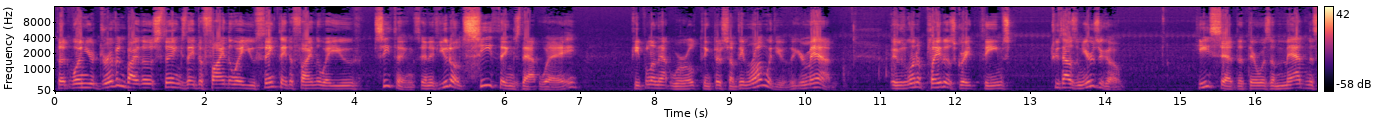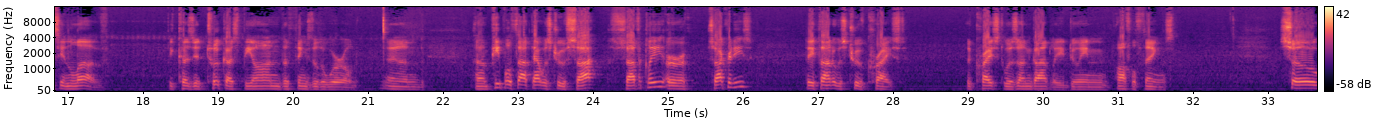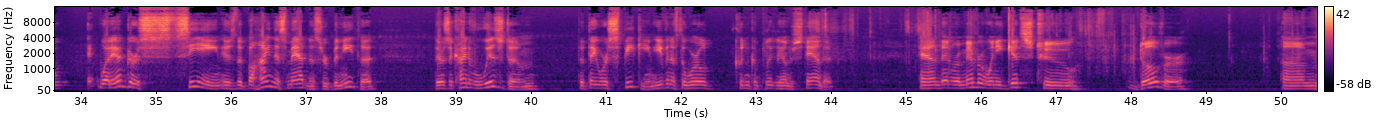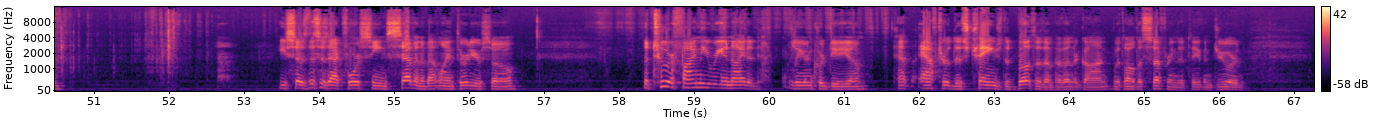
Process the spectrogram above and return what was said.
That when you're driven by those things, they define the way you think, they define the way you see things. And if you don't see things that way, people in that world think there's something wrong with you, that you're mad. It was one of Plato's great themes 2,000 years ago. He said that there was a madness in love because it took us beyond the things of the world. And um, people thought that was true of so- Sophocles or Socrates. They thought it was true of Christ, that Christ was ungodly, doing awful things. So, what Edgar's seeing is that behind this madness, or beneath it, there's a kind of wisdom that they were speaking, even if the world couldn't completely understand it. And then remember when he gets to Dover, um, he says, this is Act 4, Scene 7, about line 30 or so. The two are finally reunited, Lear and Cordelia, after this change that both of them have undergone with all the suffering that they've endured.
